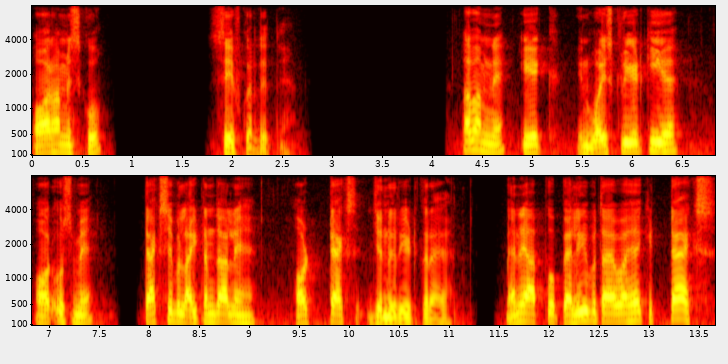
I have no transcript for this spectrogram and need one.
और हम इसको सेव कर देते हैं। अब हमने एक इन्वॉइस क्रिएट की है और उसमें टैक्सेबल आइटम डाले हैं और टैक्स जनरेट कराया। मैंने आपको पहले भी बताया हुआ है कि टैक्स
